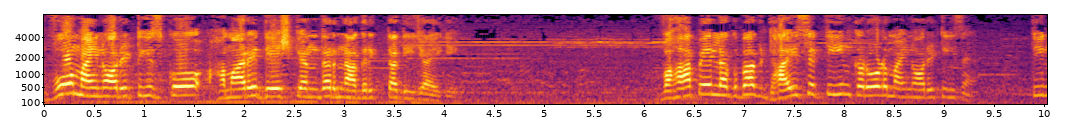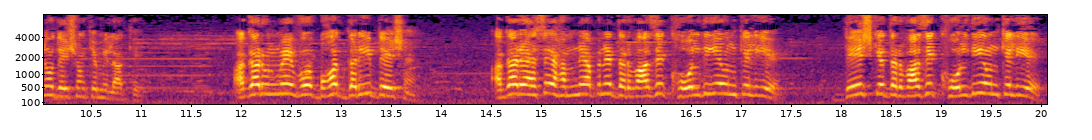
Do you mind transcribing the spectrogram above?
वो माइनॉरिटीज को हमारे देश के अंदर नागरिकता दी जाएगी। वहाँ पे लगभग ढाई से तीन करोड़ माइनॉरिटीज हैं, तीनों देशों के मिला के अगर उनमें वो बहुत गरीब देश हैं, अगर ऐसे हमने अपने दरवाजे खोल दिए उनके लिए, देश के दरवाजे खोल दिए उनके लिए,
